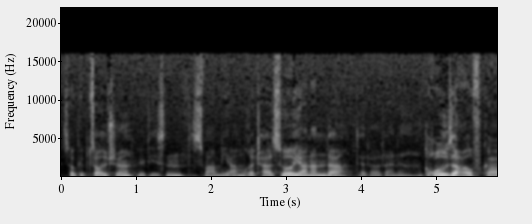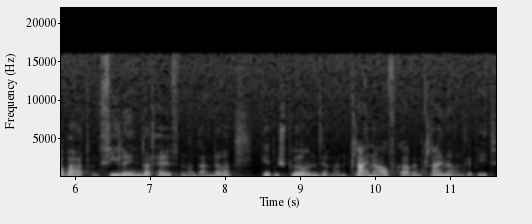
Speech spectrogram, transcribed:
so gibt es solche wie diesen Swami Amrita Suryananda, der dort eine große Aufgabe hat und viele ihm dort helfen und andere, die eben spüren, sie haben eine kleine Aufgabe im kleineren Gebiet.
